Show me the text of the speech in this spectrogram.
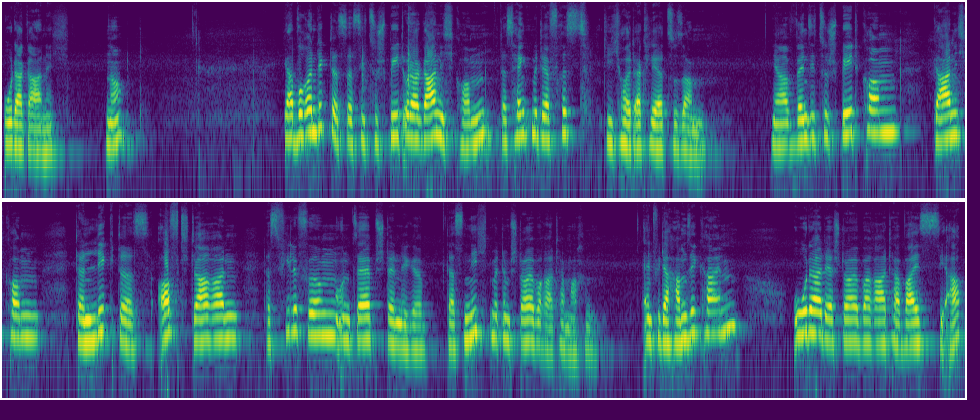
oder gar nicht. Ne? Ja, woran liegt es, dass sie zu spät oder gar nicht kommen? Das hängt mit der Frist, die ich heute erkläre, zusammen. Ja, wenn sie zu spät kommen, gar nicht kommen, dann liegt das oft daran, dass viele Firmen und Selbstständige das nicht mit einem Steuerberater machen. Entweder haben sie keinen oder der Steuerberater weist sie ab,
